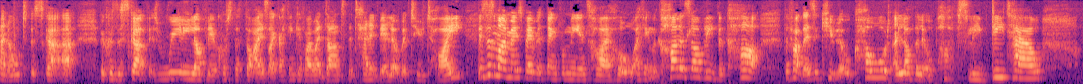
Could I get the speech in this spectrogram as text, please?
and alter the skirt because the skirt fits really lovely across the thighs like I think if I went down to the 10 it'd be a little bit too tight this is my most favorite thing from the entire haul I think the color's lovely the cut the fact that it's a cute little co-ord I love the little puff sleeve detail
